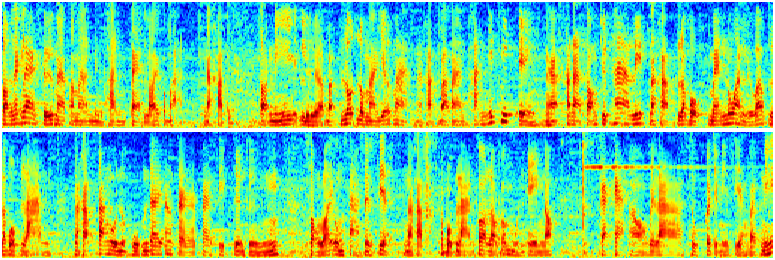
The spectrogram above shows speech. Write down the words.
ตอนแรก ๆ ซื้อมาประมาณ 1,800 กว่าบาทนะครับ ตอนนี้เหลือแบบลดลงมาเยอะมากนะครับประมาณพันนิดๆเองนะฮะขนาด 2.5 ลิตรนะครับระบบแมนนวลหรือว่าระบบลานนะครับตั้งอุณหภูมิได้ตั้งแต่ 80 จนถึง 200 องศาเซลเซียสนะครับระบบลานก็เราก็หมุนเองเนาะกะกะเอาเวลาสุกก็จะมีเสียงแบบนี้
